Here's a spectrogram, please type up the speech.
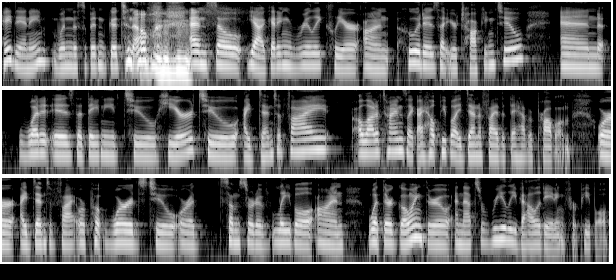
hey danny wouldn't this have been good to know? And so yeah getting really clear on who it is that you're talking to and what it is that they need to hear to identify. A lot of times like i help people identify that they have a problem or identify or put words to or a, some sort of label on what they're going through and that's really validating for people.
